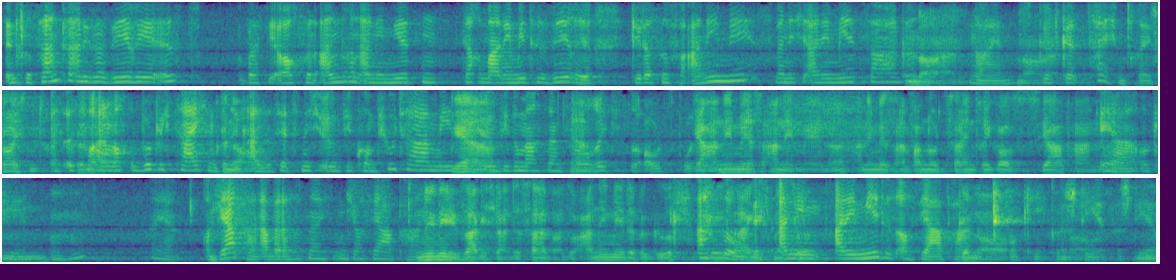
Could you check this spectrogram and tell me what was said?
Interessante an dieser Serie ist, was sie auch von anderen animierten, ich sage immer animierte Serie, geht das nur für Animes, wenn ich animiert sage? Nein. Nein, es gilt, gilt Zeichentrick. Zeichentrick, Es ist genau. vor allem auch wirklich Zeichentrick. Genau. Also es ist jetzt nicht irgendwie computermäßig Ja. irgendwie gemacht, sondern so Ja. richtig so oldschool. Ja, Anime ist Anime, ne? Anime ist einfach nur Zeichentrick aus Japan. Ne? Ja, okay. Mhm. Naja, aus Japan, aber das ist nicht, nicht aus Japan. Nee, nee, sage ich ja. Deshalb, also Anime, der Begriff. Ach so, ist für- anim animiert ist aus Japan. Genau, Okay, genau. verstehe, verstehe.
